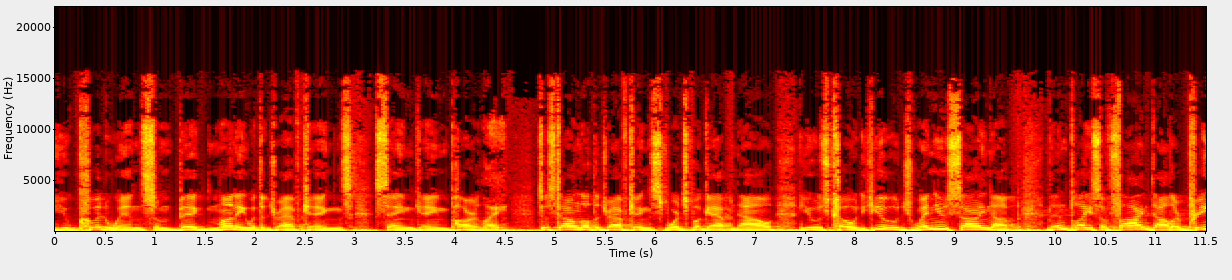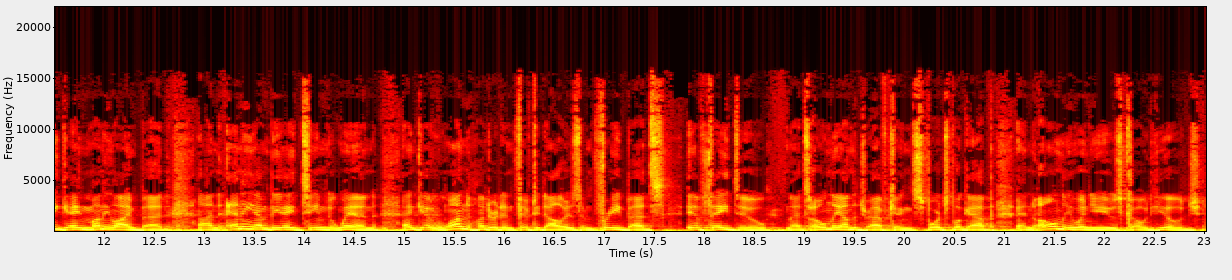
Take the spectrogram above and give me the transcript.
you could win some big money with the DraftKings same game parlay. Just download the DraftKings Sportsbook app now, use code HUGE when you sign up, then place a $5 pregame moneyline bet on any NBA team to win and get $150 in free bets if they do. That's only on the DraftKings Sportsbook app and only when you use code HUGE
